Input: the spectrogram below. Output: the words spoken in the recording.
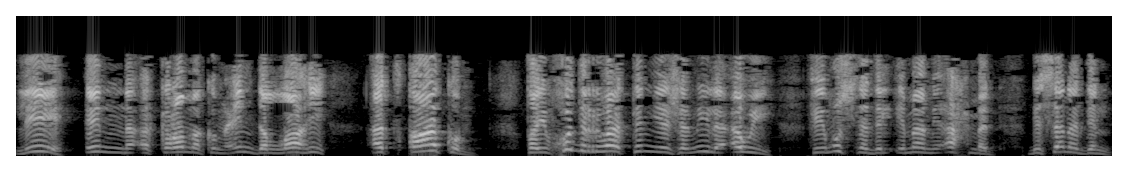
ليه؟ إن أكرمكم عند الله أتقاكم. طيب خد الرواية التانية جميلة قوي في مسند الإمام أحمد بسند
